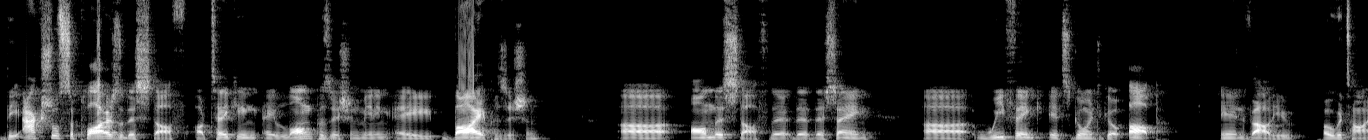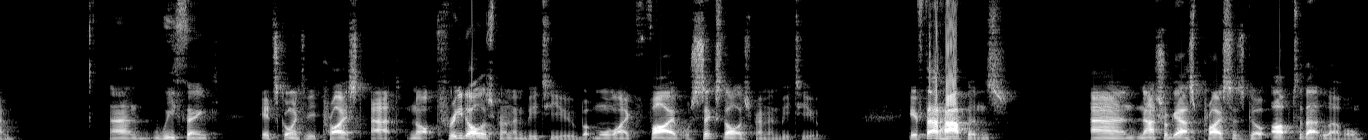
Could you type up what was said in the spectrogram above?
The actual suppliers of this stuff are taking a long position, meaning a buy position, uh, on this stuff. They're, they're, they're saying, uh, we think it's going to go up in value over time. And we think it's going to be priced at not $3 per MMBTU, but more like 5 or $6 per MMBTU. If that happens and natural gas prices go up to that level,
